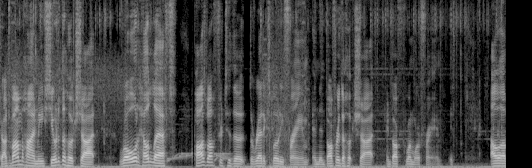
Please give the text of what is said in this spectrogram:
dropped a bomb behind me, shielded the hook shot, rolled, held left, paused buffer to the, the red exploding frame, and then buffered the hook shot, and buffered one more frame. If, I'll uh,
